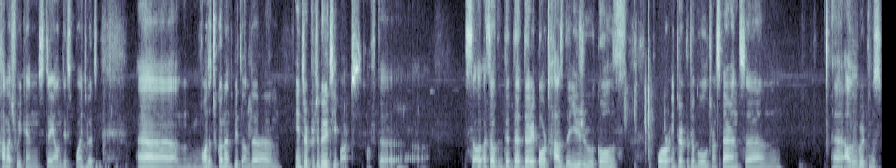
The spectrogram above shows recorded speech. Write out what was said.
how, much we can stay on this point, but um, wanted to comment a bit on the interpretability part of the. so so the, the, the report has the usual calls for interpretable, transparent um, uh, algorithms.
